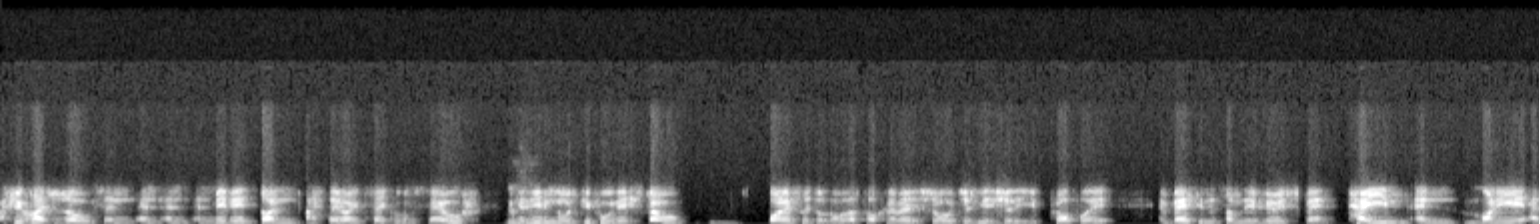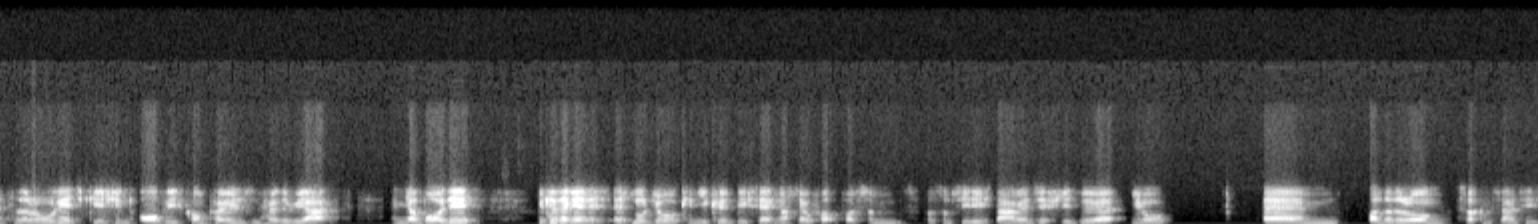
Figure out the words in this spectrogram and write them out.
a few clients results and, and, and, and maybe done a steroid cycle themselves because mm-hmm. even those people they still honestly don't know what they're talking about so just make sure that you've properly invested in somebody who's spent time and money into their own education of these compounds and how they react in your body. Because again it's, it's no joke and you could be setting yourself up for some for some serious damage if you do it you know um, under the wrong circumstances.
